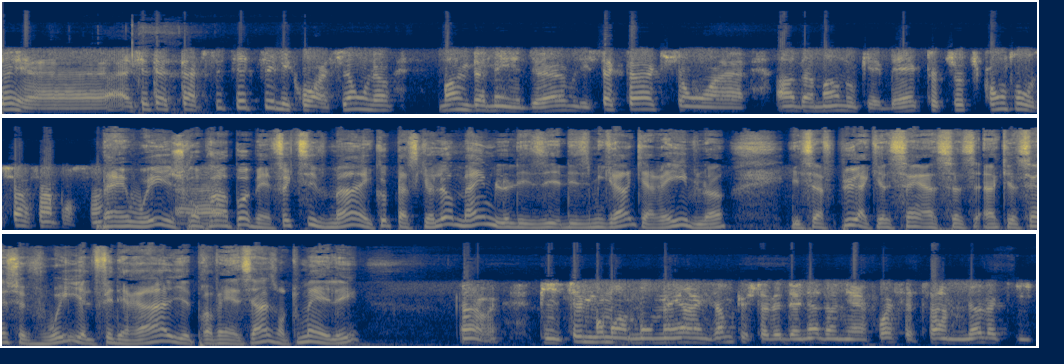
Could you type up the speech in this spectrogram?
Euh, à cette étape, tu sais, l'équation, là, manque de main-d'œuvre, les secteurs qui sont euh, en demande au Québec, tout ça, tu contrôles ça à 100% Ben oui, je comprends pas. Ben effectivement, écoute, parce que là, même les, les, immigrants qui arrivent, là, ils savent plus à quel sein à, quel sein se vouer. Il y a le fédéral, il y a le provincial, ils sont tout mêlés. Ah oui. Puis, tu sais, mon, mon, meilleur exemple que je t'avais donné la dernière fois, cette femme-là là, qui,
